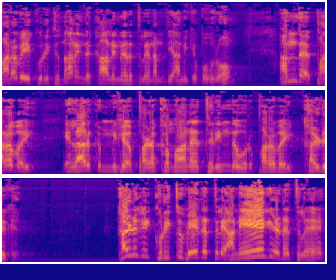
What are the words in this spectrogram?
பறவை குறித்து தான் இந்த காலை நேரத்தில் நாம் தியானிக்க போகிறோம். அந்த பறவை எல்லாருக்கும் மிக பழக்கமான தெரிந்த ஒரு பறவை கழுகு. கழுகை குறித்து வேதத்திலே அநேக இடத்துல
